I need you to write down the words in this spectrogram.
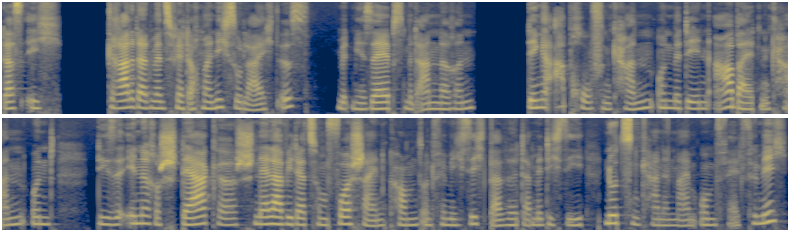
dass ich gerade dann, wenn es vielleicht auch mal nicht so leicht ist, mit mir selbst, mit anderen, Dinge abrufen kann und mit denen arbeiten kann und diese innere Stärke schneller wieder zum Vorschein kommt und für mich sichtbar wird, damit ich sie nutzen kann in meinem Umfeld, für mich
